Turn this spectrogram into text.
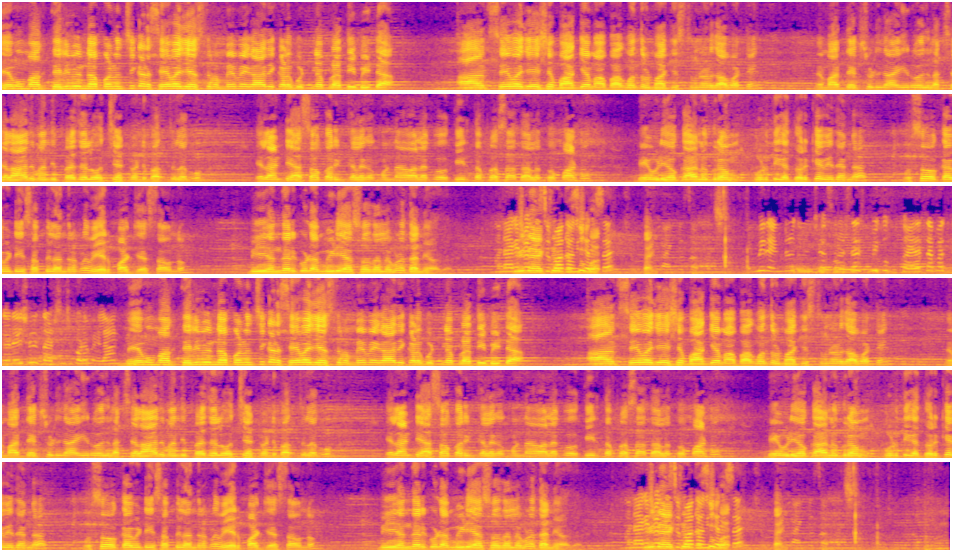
మేము మాకు తెలివి ఉన్నప్పటి నుంచి ఇక్కడ సేవ చేస్తున్నాం. మేమే కాదు ఇక్కడ పుట్టిన ప్రతి బిడ్డ. ఆ సేవ చేసే భాగ్యం ఆ భగవంతుడు మాకు ఇస్తున్నాడు కాబట్టి మేము అధ్యక్షుడిగా ఈరోజు లక్షలాది మంది ప్రజలు వచ్చేటువంటి భక్తులకు ఎలాంటి అసౌకర్యం కలగకుండా వాళ్ళకు తీర్థ ప్రసాదాలతో పాటు దేవుడి యొక్క అనుగ్రహం పూర్తిగా దొరికే విధంగా ఉత్సవ కమిటీ సభ్యులందరూ కూడా ఏర్పాటు చేస్తూ ఉన్నాం. మీ అందరికి కూడా మీడియా సోదరులకు కూడా ధన్యవాదాలు. థ్యాంక్ యూ మేము మాకు తెలివి ఉన్నప్పటి నుంచి ఇక్కడ సేవ చేస్తున్నాం. మేమే కాదు ఇక్కడ పుట్టిన ప్రతి బిడ్డ. ఆ సేవ చేసే భాగ్యం ఆ భగవంతుడు మాకు ఇస్తున్నాడు కాబట్టి మేము అధ్యక్షుడిగా ఈరోజు లక్షలాది మంది ప్రజలు వచ్చేటువంటి భక్తులకు ఎలాంటి అసౌకర్యం కలగకుండా వాళ్ళకు తీర్థ ప్రసాదాలతో పాటు దేవుడి యొక్క అనుగ్రహం పూర్తిగా దొరికే విధంగా ఉత్సవ కమిటీ సభ్యులందరూ కూడా ఏర్పాటు చేస్తూ ఉన్నాం. మీ అందరికి కూడా మీడియా సోదరులకు కూడా ధన్యవాదాలు. Thank you so much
